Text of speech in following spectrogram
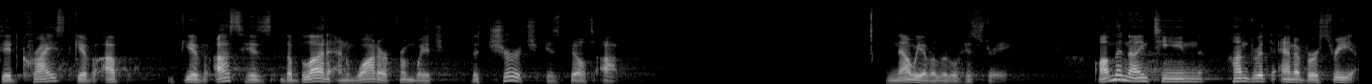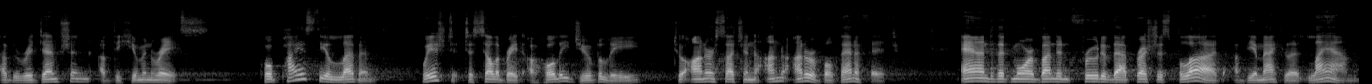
did Christ give up give us his the blood and water from which the church is built up. And now we have a little history. On the 1900th anniversary of the redemption of the human race, Pope Pius XI wished to celebrate a holy jubilee to honor such an unutterable benefit, and that more abundant fruit of that precious blood of the Immaculate Lamb,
